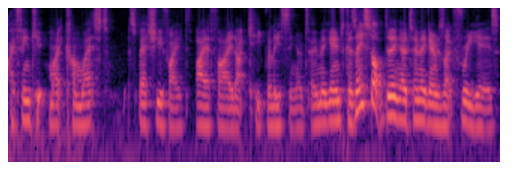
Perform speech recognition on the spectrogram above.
I think it might come west, especially if I IFI like keep releasing Otome games because they stopped doing Otome games like three years,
